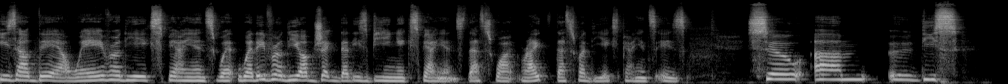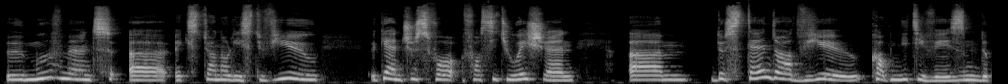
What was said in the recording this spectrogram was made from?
is out there wherever the experience whatever the object that is being experienced. That's what right? That's what the experience is. So um, uh, this uh, movement uh, externalist view again just for for situation um, the standard view, cognitivism, the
